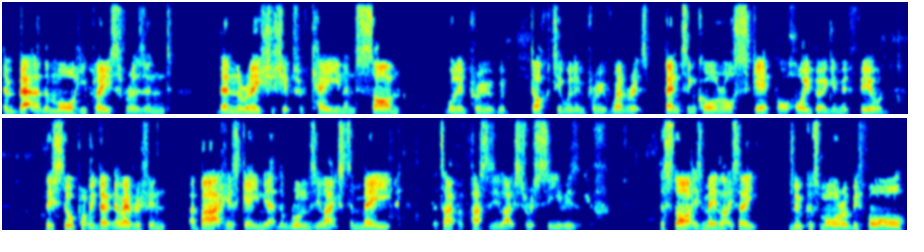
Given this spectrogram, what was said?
and better the more he plays for us, and then the relationships with Kane and Son will improve. With Doherty will improve. Whether it's Bentancur or Skipp or Højbjerg in midfield, they still probably don't know everything about his game yet. The runs he likes to make, the type of passes he likes to receive. Is the start is made. Like I say, Lucas Moura before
